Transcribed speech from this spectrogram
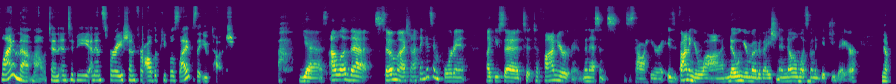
climb that mountain and to be an inspiration for all the people's lives that you touch yes i love that so much and i think it's important like you said, to, to find your, in essence, this is how I hear it, is finding your why, knowing your motivation, and knowing what's Mm-hmm. going to get you there. Yep.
